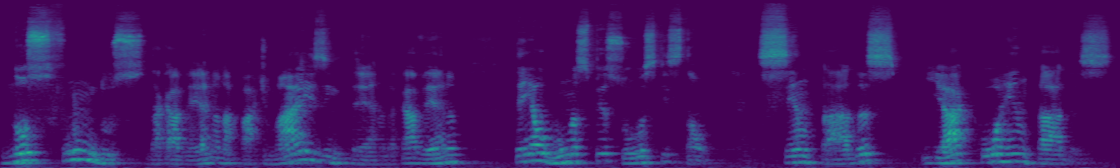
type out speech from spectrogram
nos fundos da caverna, na parte mais interna da caverna, tem algumas pessoas que estão sentadas e acorrentadas.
